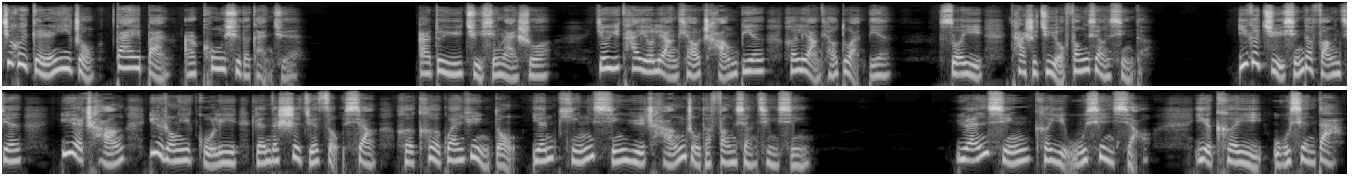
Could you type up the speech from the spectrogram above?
就会给人一种呆板而空虚的感觉。而对于矩形来说，由于它有两条长边和两条短边，所以它是具有方向性的。一个矩形的房间越长，越容易鼓励人的视觉走向和客观运动沿平行与长轴的方向进行。圆形可以无限小，也可以无限大，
